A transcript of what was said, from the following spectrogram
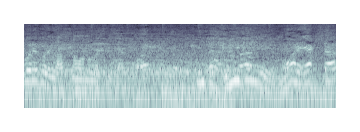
করে করে লাভ কামানো লাগছে। কিন্তু ভূমি করলে মর একটা,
